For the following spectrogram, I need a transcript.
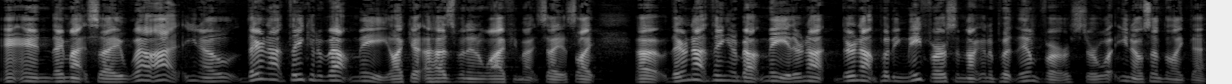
And, and, they might say, well, I, you know, they're not thinking about me. Like a husband and a wife, you might say. It's like, uh, they're not thinking about me. They're not, they're not putting me first. I'm not going to put them first or what, you know, something like that.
